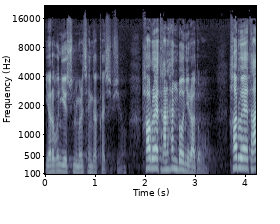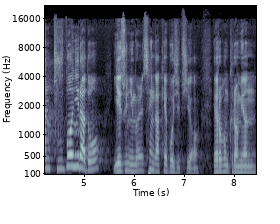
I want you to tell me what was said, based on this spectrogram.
여러분 예수님을 생각하십시오. 하루에 단 한 번이라도, 하루에 단 두 번이라도 예수님을 생각해 보십시오. 여러분 그러면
